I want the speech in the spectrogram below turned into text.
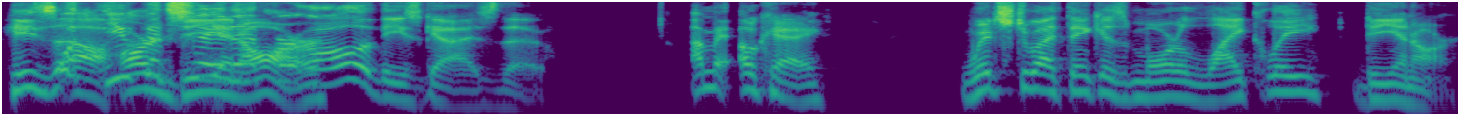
he's Well, a you hard could say that for DNR. all of these guys, though. I mean, okay. Which do I think is more likely DNR?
